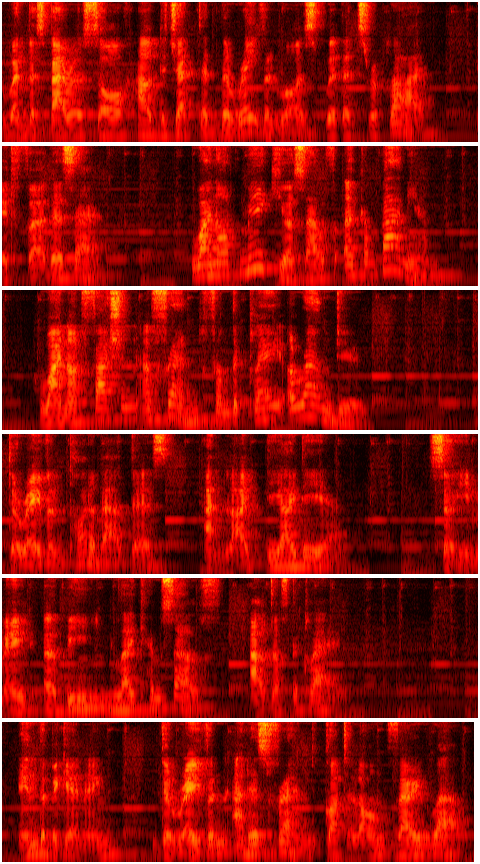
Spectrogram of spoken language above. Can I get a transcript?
When the sparrow saw how dejected the raven was with its reply, it further said, Why not make yourself a companion? Why not fashion a friend from the clay around you? The raven thought about this and liked the idea so he made a being like himself out of the clay. In the beginning, the raven and his friend got along very well.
